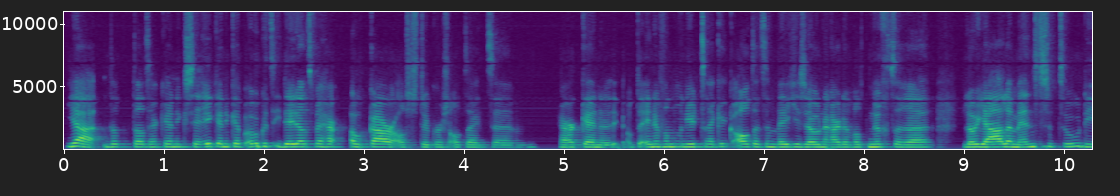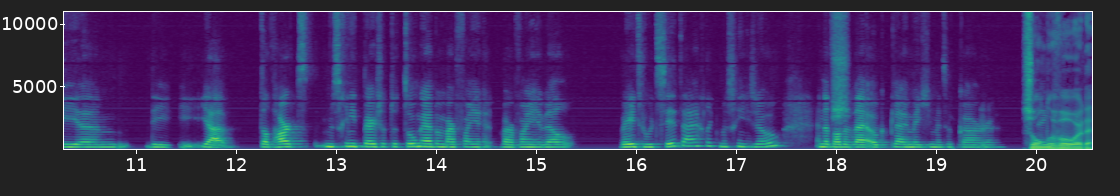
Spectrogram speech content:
Ja, dat, dat herken ik zeker. En ik heb ook het idee dat we her- elkaar als stukkers altijd ehm, herkennen. Op de een of andere manier trek ik altijd een beetje zo naar de wat nuchtere, loyale mensen toe. Die, ehm, die ja, dat hart misschien niet per se op de tong hebben, maar van je, waarvan je wel weet hoe het zit eigenlijk, misschien zo. En dat hadden wij ook een klein beetje met elkaar. Zonder woorden.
